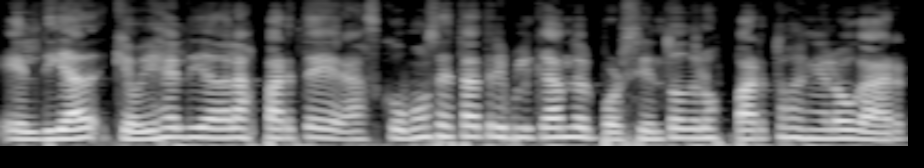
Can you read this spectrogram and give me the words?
el día que hoy es el día de las parteras, cómo se está triplicando el porciento de los partos en el hogar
